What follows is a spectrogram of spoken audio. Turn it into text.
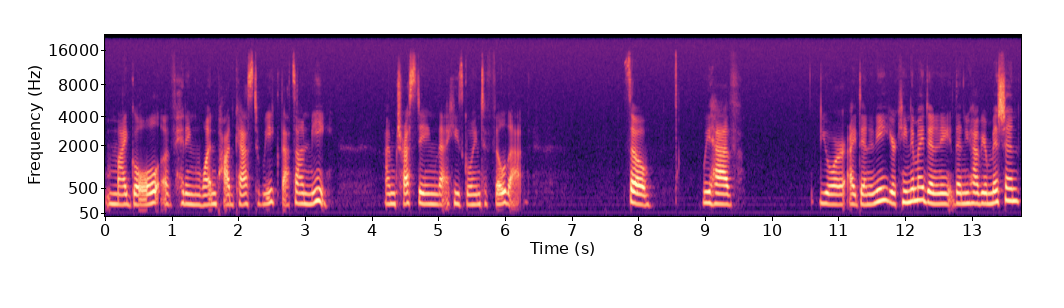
my goal of hitting one podcast a week, that's on me. I'm trusting that he's going to fill that. So we have your identity, your kingdom identity, then you have your mission,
